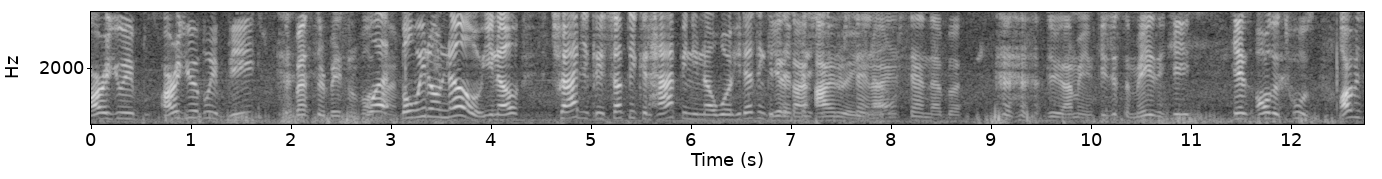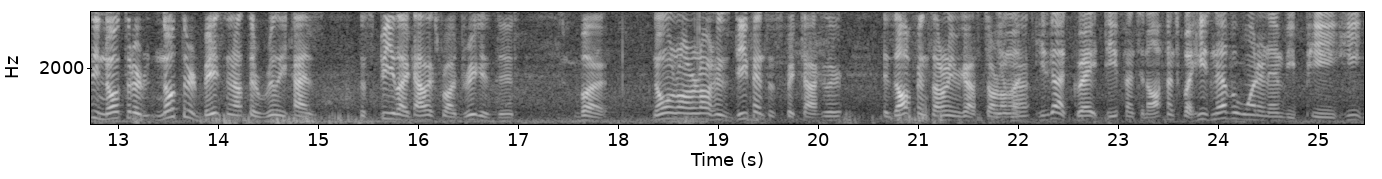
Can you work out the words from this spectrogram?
arguably arguably be the best third baseman of all what? time. But we don't know, you know. Tragically, something could happen, you know, where he doesn't get yes, to I, finish I his understand. career. I understand that, but dude, I mean, he's just amazing. He he has all the tools. Obviously, no third no third baseman out there really has the speed like Alex Rodriguez did, but no one on Nolan Arenado, his defense is spectacular. His offense, I don't even got to start You on that. He's got great defense and offense, but he's never won an MVP. He,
